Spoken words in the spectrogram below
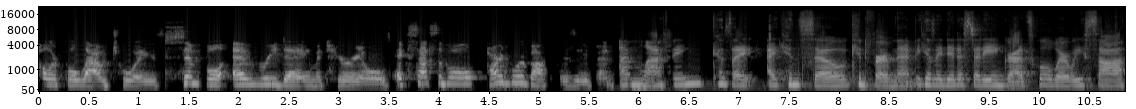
colorful, loud toys, simple, everyday materials, accessible cardboard boxes, even. I'm laughing because I, I can so confirm that because I did a study in grad school where we saw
